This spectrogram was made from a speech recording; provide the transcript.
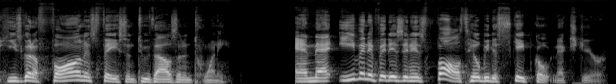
he's going to fall on his face in 2020, and that even if it isn't his fault, he'll be the scapegoat next year,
